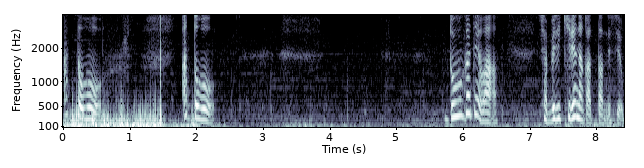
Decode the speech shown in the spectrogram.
あとあと動画では喋りきれなかったんですよ、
